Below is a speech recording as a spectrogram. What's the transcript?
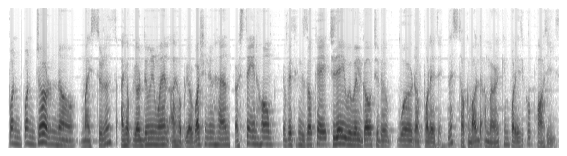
Bon- Buongiorno, my students. I hope you're doing well. I hope you're washing your hands, you're staying home, everything is okay. Today we will go to the world of politics. Let's talk about the American political parties.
